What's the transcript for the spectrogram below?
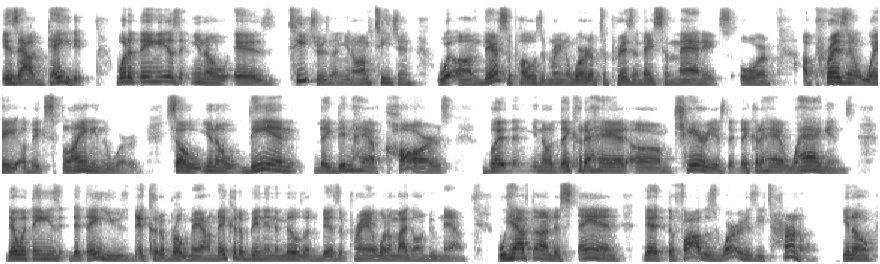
is outdated. What well, the thing is, you know, as teachers, and you know, I'm teaching, um, they're supposed to bring the word up to present day semantics or a present way of explaining the word. So, you know, then they didn't have cars but you know they could have had um, chariots that they could have had wagons. There were things that they used that could have broke down. They could have been in the middle of the desert praying what am i going to do now? We have to understand that the father's word is eternal. You know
